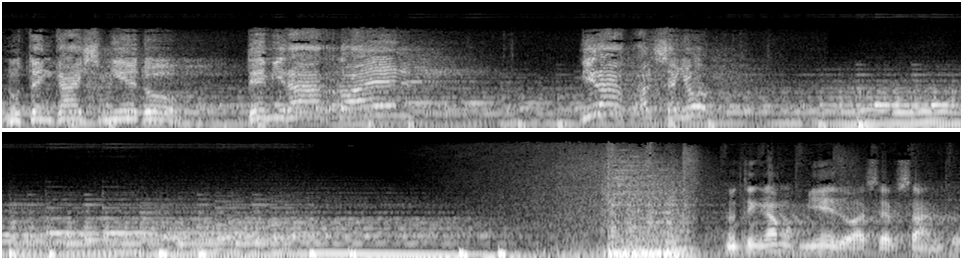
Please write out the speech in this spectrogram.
No tengáis miedo de mirarlo a Él. Mirad al Señor. No tengamos miedo a ser santos.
